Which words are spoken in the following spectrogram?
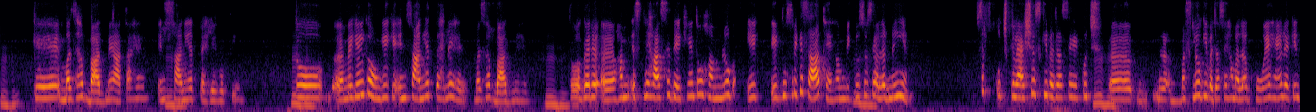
हम्म हम्म। कि मज़हब बाद में आता है हम्म इंसानियत पहले होती है। हम्म तो हम्म। मैं यही कहूँगी कि इंसानियत पहले है मज़हब बाद में है। हम्म हम्म तो अगर हम इस लिहाज से देखें तो हम लोग एक एक दूसरे के साथ हैं हम एक हम्म दूसरे से हम्म अलग नहीं हैं। सिर्फ़ कुछ क्लैशेस की वजह से कुछ हम्म हम्म। मसलों की वजह से हम अलग हुए हैं लेकिन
